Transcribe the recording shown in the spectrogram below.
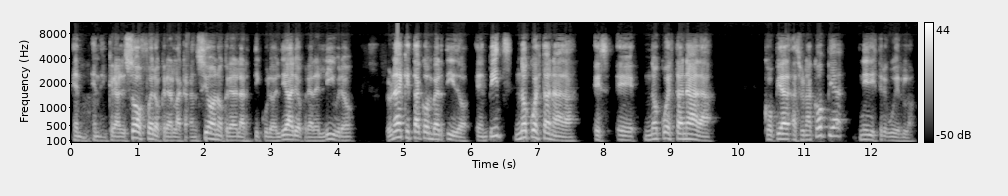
en, crear el software, o crear la canción, o crear el artículo del diario, o crear el libro. Pero una vez que está convertido en bits, no cuesta nada. Es, eh, no cuesta nada copiar, hacer una copia, ni distribuirlo.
